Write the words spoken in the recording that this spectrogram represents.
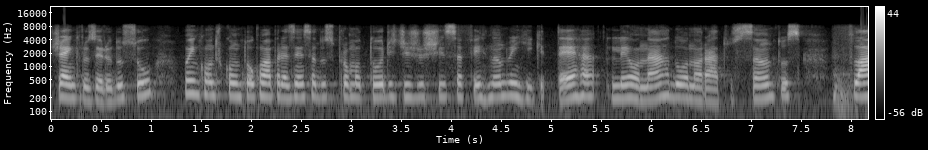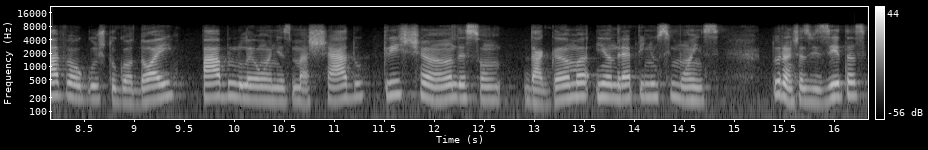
Já em Cruzeiro do Sul, o encontro contou com a presença dos promotores de justiça Fernando Henrique Terra, Leonardo Honorato Santos, Flávio Augusto Godoy, Pablo Leones Machado, Christian Anderson da Gama e André Pinho Simões. Durante as visitas,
